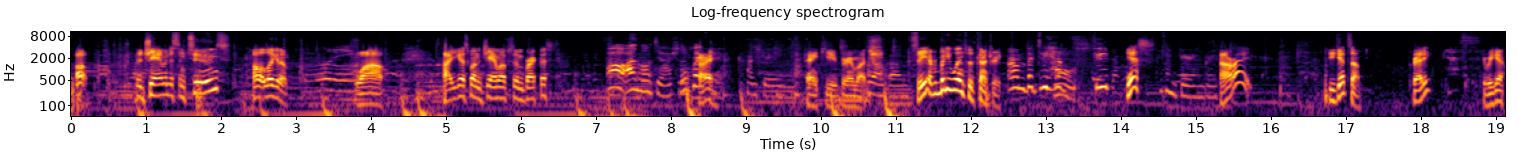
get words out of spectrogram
Oh, they're jamming to some tunes. Oh, look at them. Morning. Wow. Uh, you guys want to jam up some breakfast? Oh, I'd love to actually. All right. Country. Thank you very much. You're. See, everybody wins with country. Um, but do we have food? Yes. I'm very hungry. All right. You get some. Ready? Yes. Here we go.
